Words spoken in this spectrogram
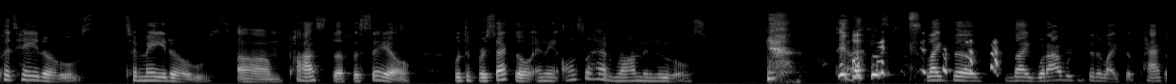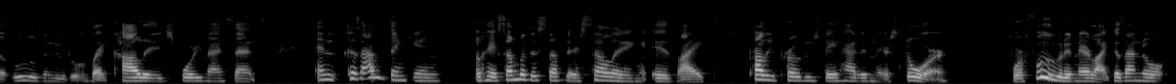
potatoes, tomatoes, um, pasta for sale with the prosecco, and they also had ramen noodles. like the like what I would consider like the pack of oodles and noodles, like college, forty nine cents. And because I'm thinking, okay, some of the stuff they're selling is like probably produce they had in their store for food, and they're like, because I know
